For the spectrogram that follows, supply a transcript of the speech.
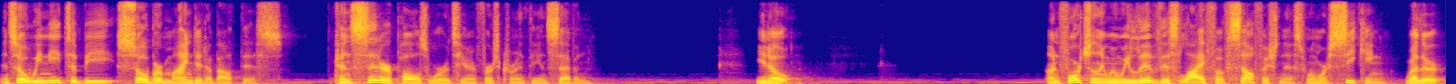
And so we need to be sober minded about this. Consider Paul's words here in 1 Corinthians 7. You know, unfortunately, when we live this life of selfishness, when we're seeking, whether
